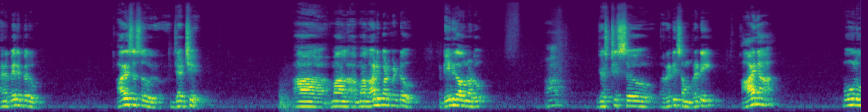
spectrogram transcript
ఆయన పేరు పేరు? RSS judge. మా మా లా డిపార్ట్మెంటు డీన్గా ఉన్నాడు. Justice Reddy some Reddy. ఆయన భూములు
